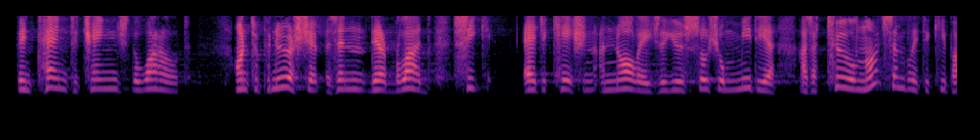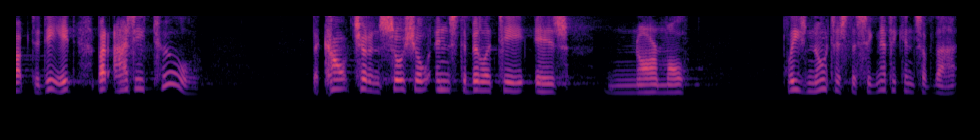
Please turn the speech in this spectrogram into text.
They intend to change the world. Entrepreneurship is in their blood. Seek education and knowledge. They use social media as a tool, not simply to keep up to date, but as a tool. The culture and social instability is normal. Please notice the significance of that.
